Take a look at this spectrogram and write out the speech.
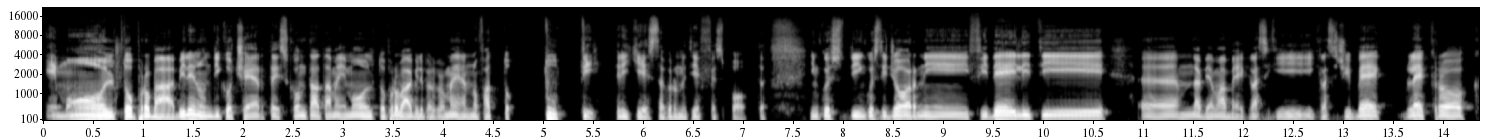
è molto probabile, non dico certa e scontata, ma è molto probabile perché ormai hanno fatto tutti richiesta per un ETF spot. In questi, in questi giorni Fidelity, ehm, abbiamo vabbè, i, classici, i classici Back- BlackRock,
